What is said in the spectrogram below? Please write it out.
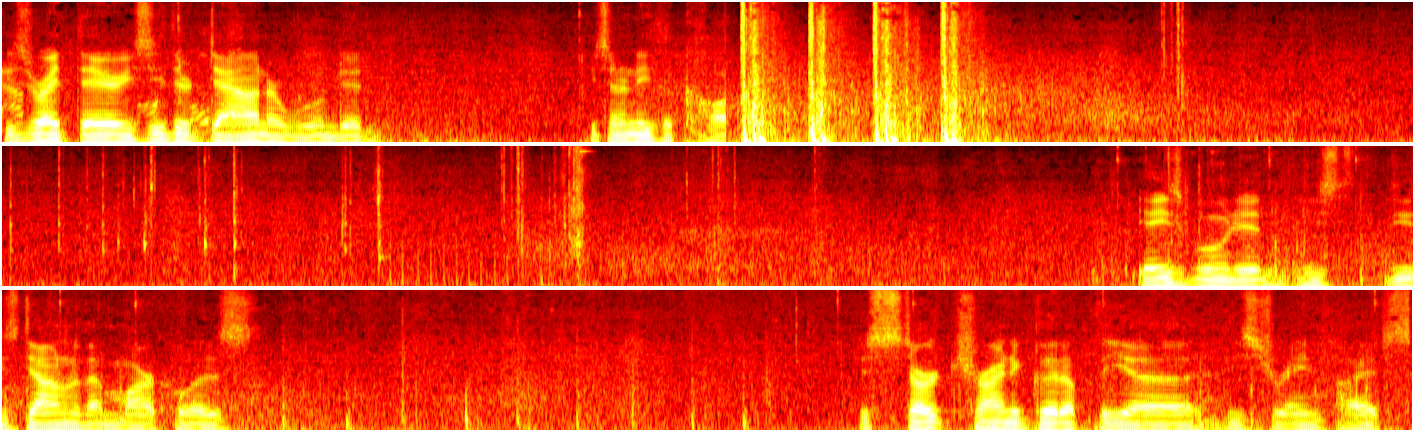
He's right there. He's either down or wounded. He's underneath the car. Yeah, he's wounded. He's he's down where that mark was. Just start trying to glit up the uh, these drain pipes.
